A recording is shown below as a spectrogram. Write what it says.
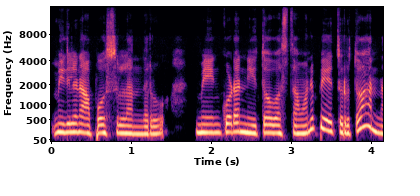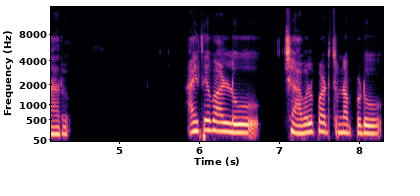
మిగిలిన అపోస్తులందరూ మేము కూడా నీతో వస్తామని పేతురుతో అన్నారు. అయితే వాళ్ళు చేపలు పడుతున్నప్పుడు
